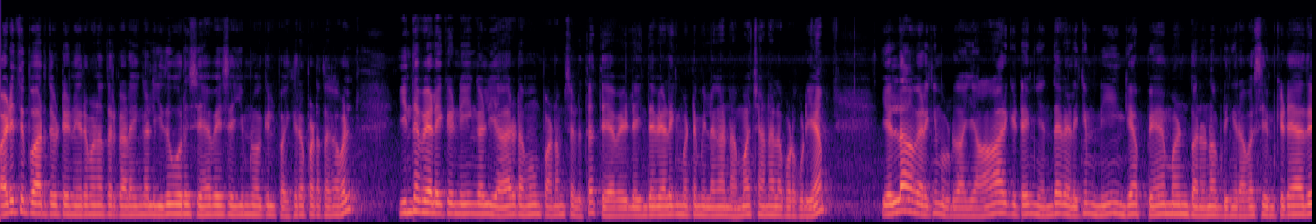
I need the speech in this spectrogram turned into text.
படித்து பார்த்துவிட்டு நிறுவனத்திற்கு இது ஒரு சேவை செய்யும் நோக்கில் பகிரப்பட்ட தகவல். இந்த வேலைக்கு நீங்கள் யாரிடமும் பணம் செலுத்த தேவையில்லை. இந்த வேலைக்கு மட்டும் இல்லைங்க. நம்ம சேனலில் போடக்கூடிய எல்லா வேலைக்கும் இப்படி தான் யார்கிட்டையும் எந்த வேலைக்கும் நீங்கள் பேமெண்ட் பண்ணணும் அப்படிங்கிற அவசியம் கிடையாது.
